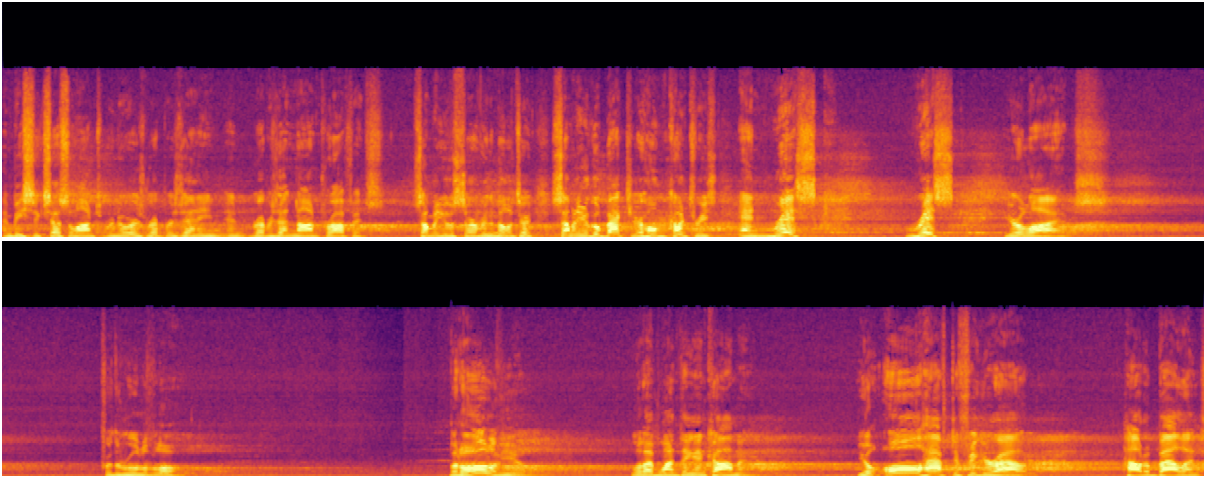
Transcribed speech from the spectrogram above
and be successful entrepreneurs representing and represent nonprofits. Some of you will serve in the military. Some of you will go back to your home countries and risk, risk your lives for the rule of law. But all of you will have one thing in common. You'll all have to figure out how to balance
